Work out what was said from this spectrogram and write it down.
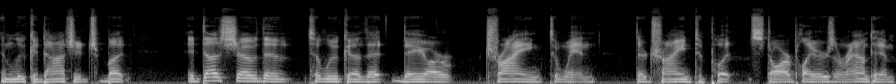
and Luka Doncic. But it does show the to Luka that they are trying to win. They're trying to put star players around him,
